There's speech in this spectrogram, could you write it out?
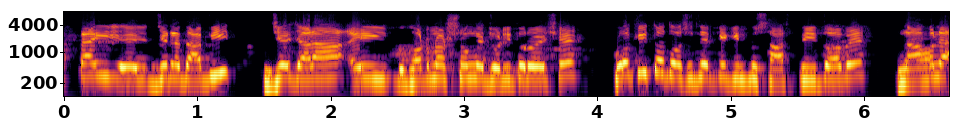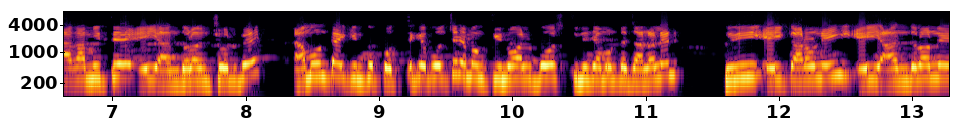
একটাই যেটা দাবি, যে যারা এই ঘটনার সঙ্গে জড়িত রয়েছে, প্রকৃত দোষীদেরকে কিন্তু শাস্তি দিতে হবে। না হলে আগামীতে এই আন্দোলন চলবে। এমনটাই কিন্তু প্রত্যেকে বলছেন এবং কিনোয়াল বোস, তিনি যেমনটা জানালেন তিনি এই কারণেই এই আন্দোলনে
